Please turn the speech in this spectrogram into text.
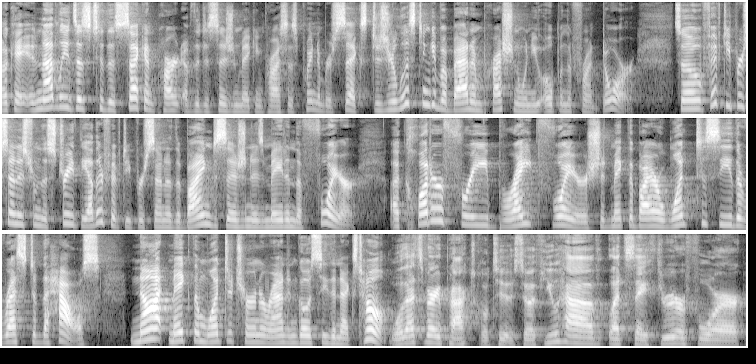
Okay, and that leads us to the second part of the decision making process. Point number six Does your listing give a bad impression when you open the front door? So 50% is from the street, the other 50% of the buying decision is made in the foyer. A clutter free, bright foyer should make the buyer want to see the rest of the house, not make them want to turn around and go see the next home. Well, that's very practical too. So if you have, let's say, three or four,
